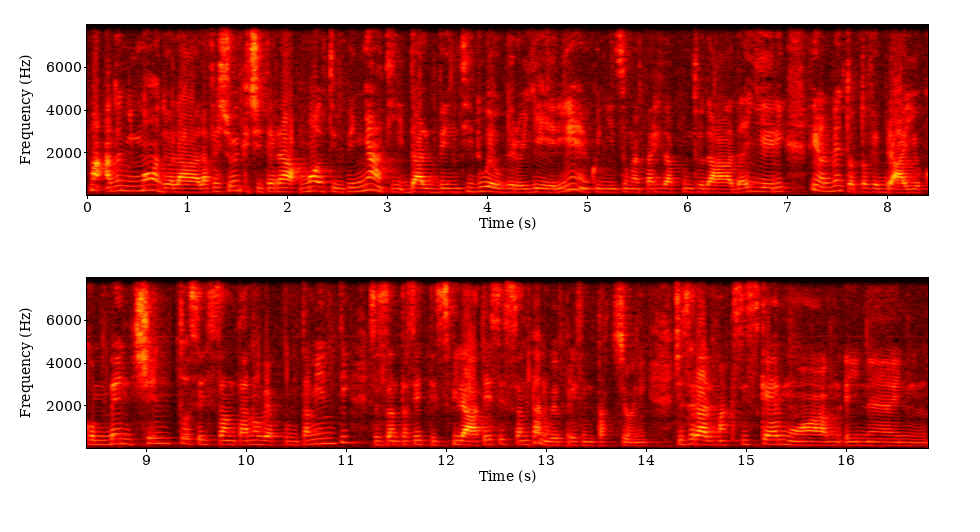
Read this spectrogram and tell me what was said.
ma ad ogni modo la, la, Fashion Week ci terrà molto impegnati dal 22, ovvero ieri, quindi insomma è partita appunto da, da, ieri, fino al 28 febbraio, con ben 169 appuntamenti, 67 sfilate e 69 presentazioni. Ci sarà il maxi schermo um, in, in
